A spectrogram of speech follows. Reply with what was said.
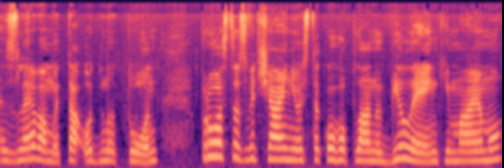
з левами та однотон. Просто звичайні ось такого плану біленькі маємо.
